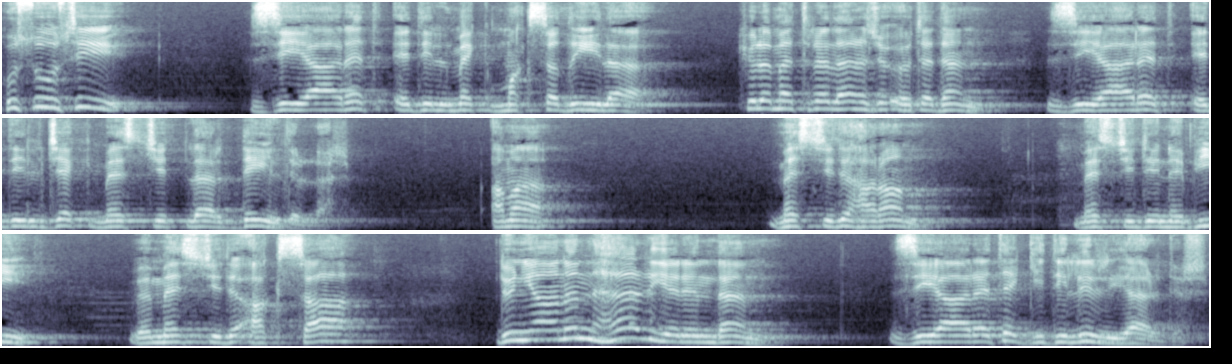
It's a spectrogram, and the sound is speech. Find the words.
hususi ziyaret edilmek maksadıyla kilometrelerce öteden ziyaret edilecek mescitler değildirler. Ama Mescidi Haram Mescidi Nebi ve Mescidi Aksa dünyanın her yerinden ziyarete gidilir yerdir.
